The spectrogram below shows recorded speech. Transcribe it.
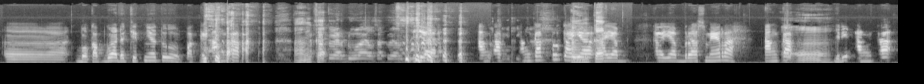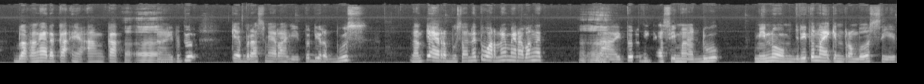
eh bokap gua ada cheatnya tuh, pakai angkak. Angka. L1 R2, L1 R2. iya, angkak, angkak tuh kayak Angkak. kayak kayak beras merah, angkak. Heeh. Jadi angka belakangnya ada k-nya, angkak. Heeh. Nah itu tuh kayak beras merah gitu, direbus. Nanti air rebusannya tuh warnanya merah banget. Heeh. Nah, itu dikasih madu minum. Jadi itu naikin trombosit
